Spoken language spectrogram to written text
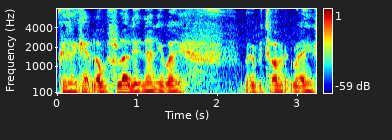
because they kept on flooding anyway every time it rains.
